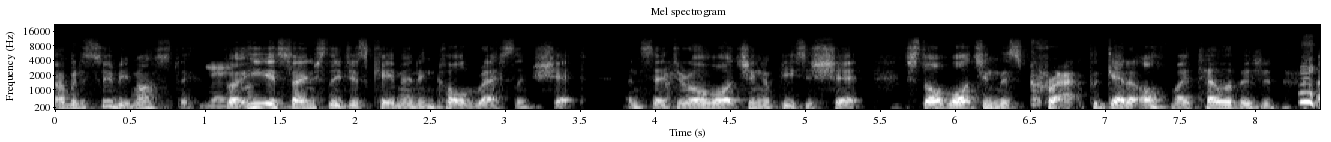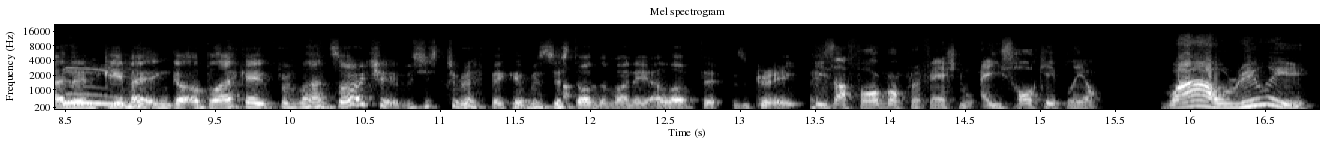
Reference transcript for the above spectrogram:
I would assume he must do. Yeah, but he must. essentially just came in and called wrestling shit and said, You're all watching a piece of shit. Stop watching this crap. Get it off my television. And then came out and got a blackout from Lance Archer. It was just terrific. It was just on the money. I loved it. It was great. He's a former professional ice hockey player. Wow, really?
